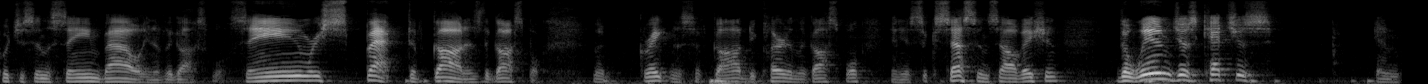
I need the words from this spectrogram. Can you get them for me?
puts us in the same bowing of the gospel, same respect of God as the gospel. The greatness of God declared in the gospel and his success in salvation. The wind just catches and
